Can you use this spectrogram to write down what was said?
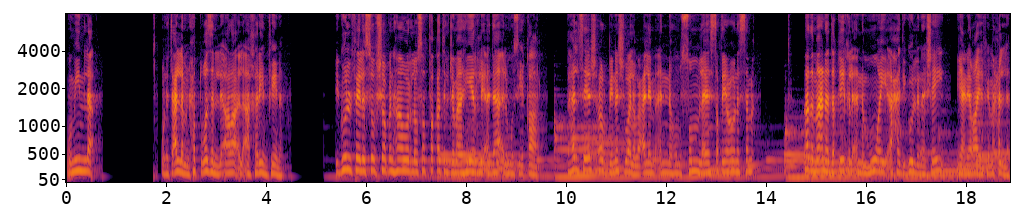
ومين لا. ونتعلم نحط وزن لآراء الآخرين فينا. يقول الفيلسوف شوبنهاور لو صفقت الجماهير لأداء الموسيقار فهل سيشعر بنشوة لو علم أنهم صم لا يستطيعون السمع؟ هذا معنى دقيق لأن مو أي أحد يقول لنا شيء يعني راية في محله.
